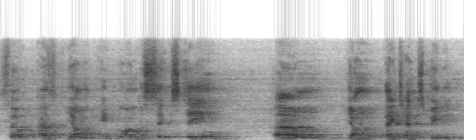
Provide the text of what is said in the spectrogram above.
So as young people under 16, um, young, they tend to be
